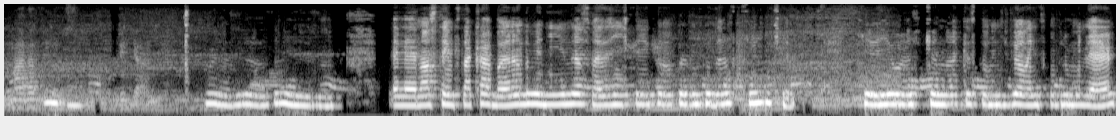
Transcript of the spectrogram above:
Maravilhoso. Obrigada. Maravilhoso mesmo. É, nosso tempo está acabando, meninas, mas a gente tem aqui uma pergunta da Cíntia, que aí eu acho que é na questão de violência contra a mulher,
